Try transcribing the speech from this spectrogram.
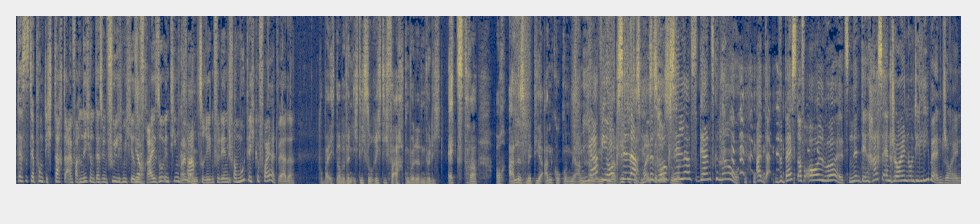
das ist der Punkt. Ich dachte einfach nicht und deswegen fühle ich mich hier Ja. so frei, so intim Nein, nein. zu reden, für den ich vermutlich gefeuert werde. Wobei ich glaube, wenn ich dich so richtig verachten würde, dann würde ich extra auch alles mit dir angucken und mir anhören. Ja, wie Hoaxilla. Das. Hoaxilla, ganz genau. Ah, The best of all worlds. Den Hass enjoyen und die Liebe enjoyen.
